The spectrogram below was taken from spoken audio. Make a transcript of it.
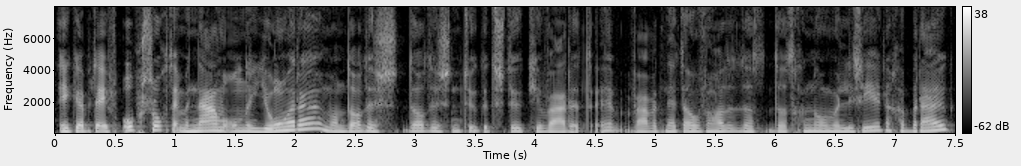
ik heb het even opgezocht. En met name onder jongeren. Want dat is, dat is natuurlijk het stukje waar, het, hè, waar we het net over hadden. Dat, dat genormaliseerde gebruik.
